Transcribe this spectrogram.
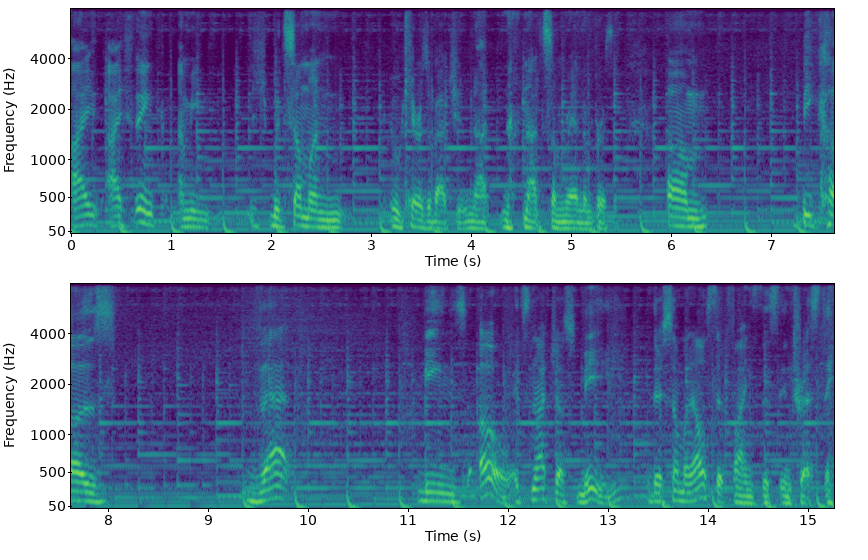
I, I think, I mean, with someone who cares about you, not not some random person um, because that means, oh, it's not just me. There's someone else that finds this interesting.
